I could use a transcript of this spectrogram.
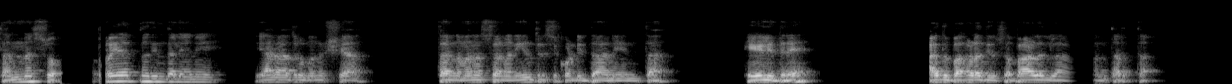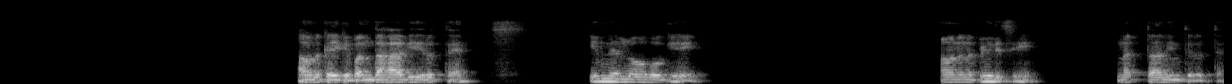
ತನ್ನ ಸ್ವಪ್ರಯತ್ನದಿಂದಲೇನೆ ಯಾರಾದರೂ ಮನುಷ್ಯ ತನ್ನ ಮನಸ್ಸನ್ನು ನಿಯಂತ್ರಿಸಿಕೊಂಡಿದ್ದಾನೆ ಅಂತ ಹೇಳಿದ್ರೆ ಅದು ಬಹಳ ದಿವಸ ಬಾಳಲ್ಲ ಅಂತ ಅರ್ಥ. ಅವನ ಕೈಗೆ ಬಂದ ಹಾಗೆ ಇರುತ್ತೆ. ಇನ್ನೆಲ್ಲೋ ಹೋಗಿ ಅವನನ್ನು ಬೀಳಿಸಿ ನಗ್ತಾ ನಿಂತಿರುತ್ತೆ.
